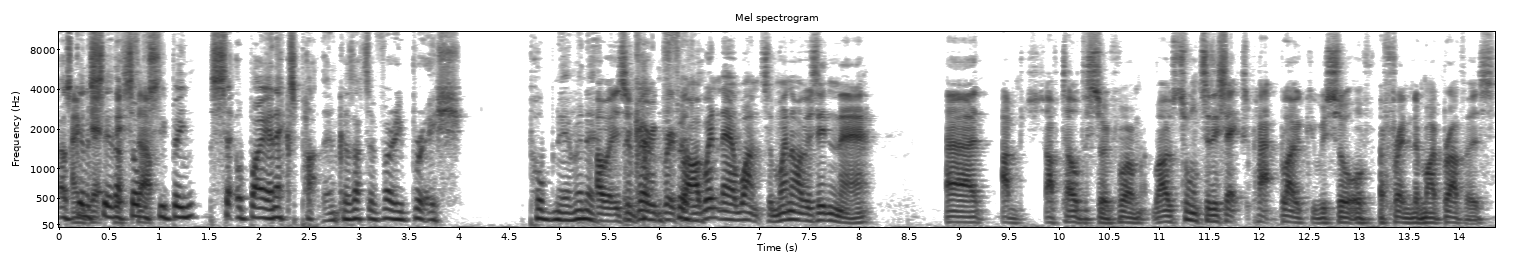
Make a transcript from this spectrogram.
I was going to say that's pissed up. obviously been set up by an expat then, because that's a very British pub name, isn't it? Oh, it's a very and I went there once, and when I was in there, uh, I'm, I've told this story before. I was talking to this expat bloke who was sort of a friend of my brother's,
